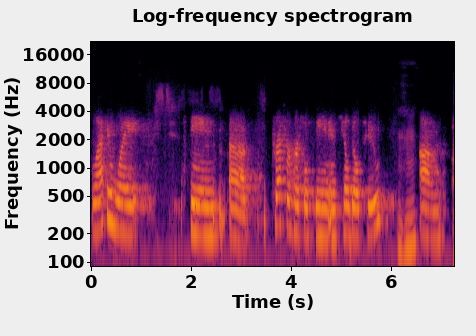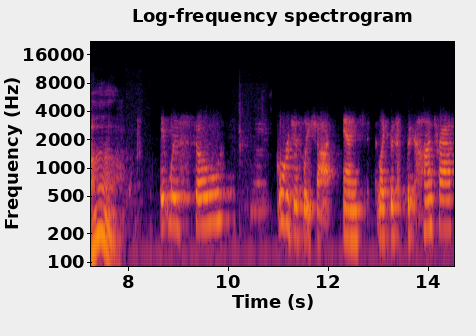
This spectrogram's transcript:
black and white scene, uh, dress rehearsal scene in Kill Bill 2. Mm-hmm. Um, ah. It was so gorgeously shot. And like the, the contrast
